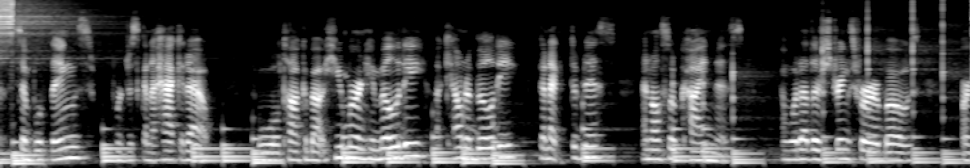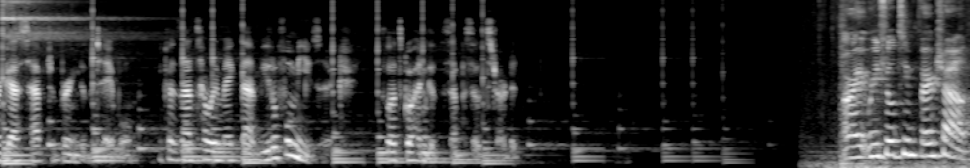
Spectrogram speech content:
simple things. We're just going to hack it out. We'll talk about humor and humility, accountability, connectiveness, and also kindness, and what other strings for our bows our guests have to bring to the table. Because that's how we make that beautiful music. So let's go ahead and get this episode started. All right, Refill Team Fairchild.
